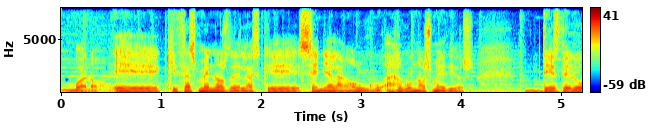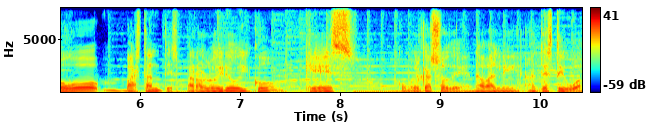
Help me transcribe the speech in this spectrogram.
Bueno, eh, quizás menos de las que señalan algunos medios. Desde luego, bastantes para lo heroico que es como el caso de Navalny atestigua,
